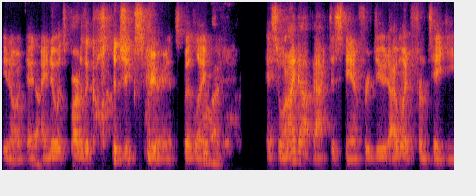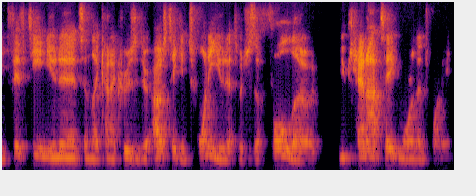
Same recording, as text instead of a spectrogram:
you know and yeah. i know it's part of the college experience but like right. and so when i got back to stanford dude i went from taking 15 units and like kind of cruising through i was taking 20 units which is a full load. You cannot take more than 20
